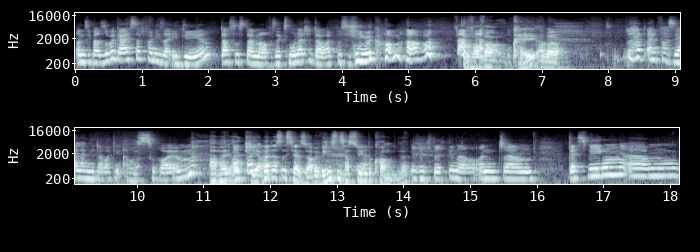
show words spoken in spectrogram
Und sie war so begeistert von dieser Idee, dass es dann noch sechs Monate dauert, bis ich ihn bekommen habe. Aber war okay, aber. Hat einfach sehr lange gedauert, ihn auszuräumen. Aber okay, aber das ist ja so. Aber wenigstens hast du ja. ihn bekommen, ne? Richtig, genau. Und ähm, deswegen, ähm,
